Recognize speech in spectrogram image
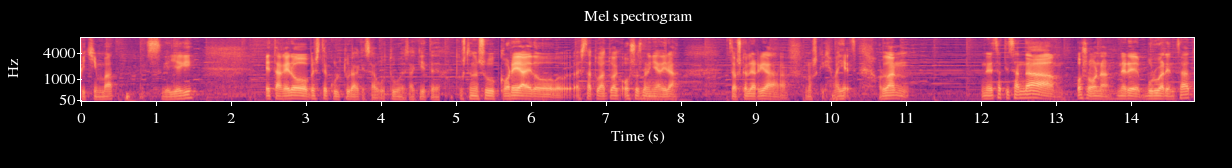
pitxin bat, ez gehiegi. Eta gero beste kulturak ezagutu, ez dakit. Eh. Ikusten duzu Korea edo estatuatuak oso ezberdina dira. Eta Euskal Herria, noski, baietz. Orduan, niretzat izan da oso ona, nire buruaren zat,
